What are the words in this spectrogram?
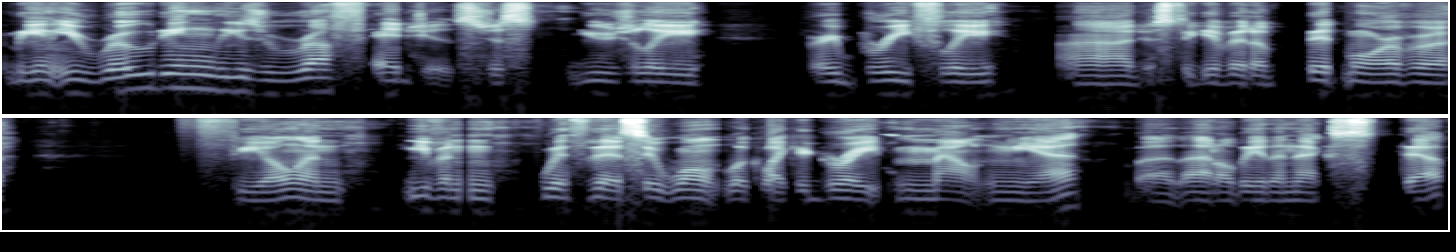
and begin eroding these rough edges, just usually very briefly, uh, just to give it a bit more of a feel. And even with this, it won't look like a great mountain yet. but that'll be the next step.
